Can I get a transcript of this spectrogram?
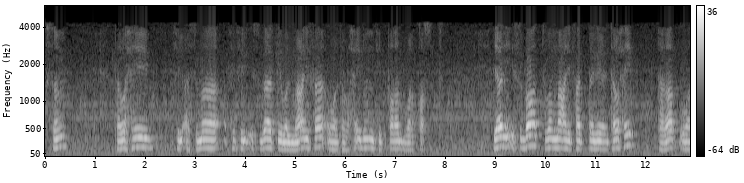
qism tavhid في الأسماء في الإثبات والمعرفة وتوحيد في الطلب والقصد ya'ni isbot va ma'rifatdagi tavhid talab va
